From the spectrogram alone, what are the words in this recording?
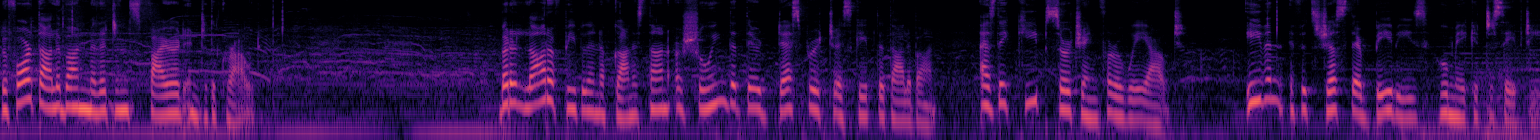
before Taliban militants fired into the crowd. But a lot of people in Afghanistan are showing that they're desperate to escape the Taliban as they keep searching for a way out, even if it's just their babies who make it to safety.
